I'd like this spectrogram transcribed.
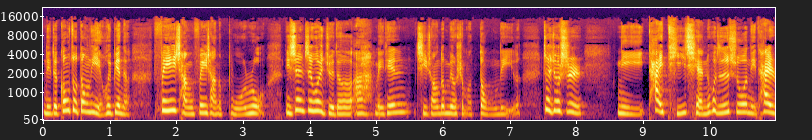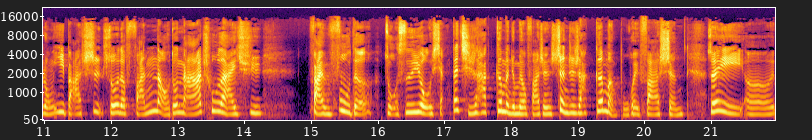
你的工作动力也会变得非常非常的薄弱，你甚至会觉得啊，每天起床都没有什么动力了。这就是你太提前，或者是说你太容易把事所有的烦恼都拿出来去反复的左思右想，但其实它根本就没有发生，甚至是它根本不会发生。所以呃。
